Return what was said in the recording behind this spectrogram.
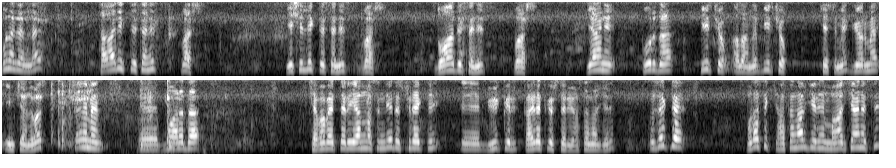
Bu nedenle tarih deseniz var. Yeşillik deseniz var. Doğa deseniz var. Yani burada birçok alanı, birçok kesimi görme imkanı var. Ben hemen e, bu arada kebap etleri yanmasın diye de sürekli e, büyük bir gayret gösteriyor Hasan Algeri. Özellikle burası Hasan Algeri'nin malikanesi.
